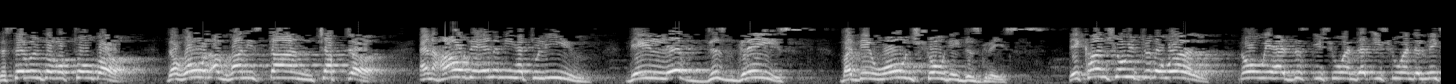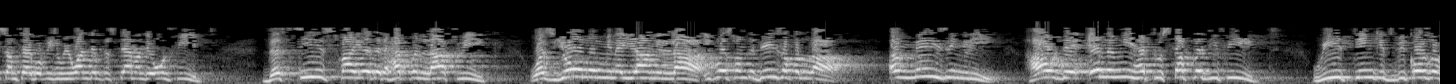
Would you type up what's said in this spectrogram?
The 7th of October, the whole Afghanistan chapter, and how the enemy had to leave. They left disgrace, but they won't show their disgrace. They can't show it to the world. No, we had this issue and that issue and they'll make some type of issue. We want them to stand on their own feet. The ceasefire that happened last week was yawmum min ayyamillah. It was from the days of Allah. Amazingly, how the enemy had to suffer defeat. We think it's because of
